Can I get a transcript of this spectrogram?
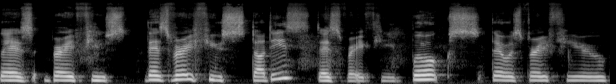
There's very few. There's very few studies. There's very few books. There was very few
